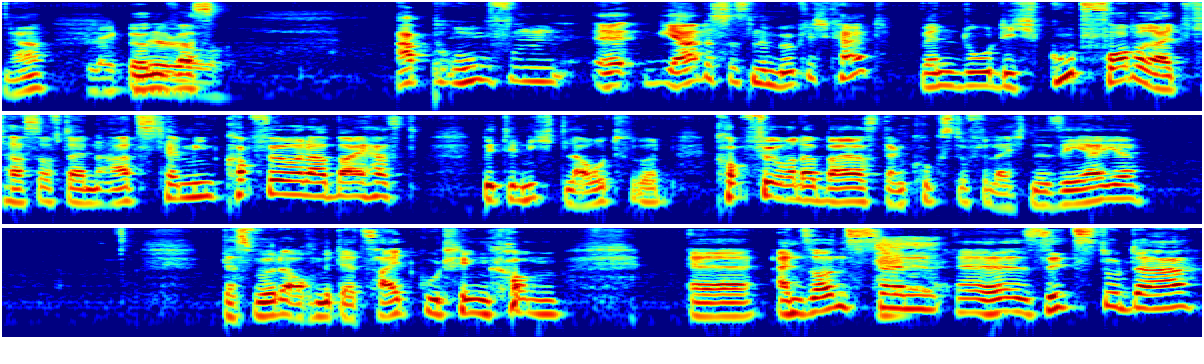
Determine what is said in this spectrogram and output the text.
Ja, Black irgendwas, abrufen. Äh, ja, das ist eine Möglichkeit. Wenn du dich gut vorbereitet hast auf deinen Arzttermin, Kopfhörer dabei hast, bitte nicht laut wird, Kopfhörer dabei hast, dann guckst du vielleicht eine Serie. Das würde auch mit der Zeit gut hinkommen. Äh, ansonsten äh, sitzt du da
